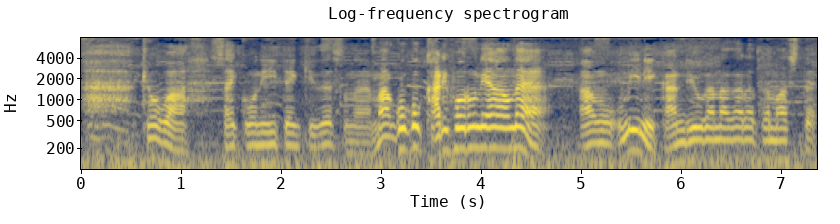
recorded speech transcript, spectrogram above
あ今日は最高にいい天気ですね。まあここカリフォルニアはねあの海に寒流が流れてまして。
